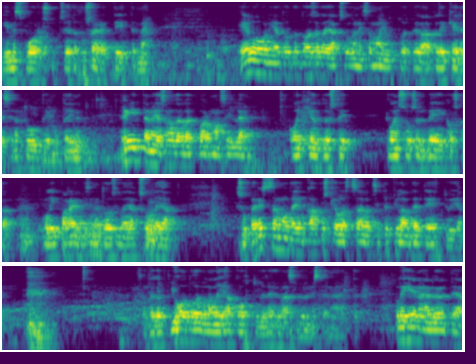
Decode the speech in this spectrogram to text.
viimeisessä vuorossa, mutta sieltä puserettiin itsemme eloon ja tuota, toisella jaksolla niin sama juttu, että vielä aika liikkeelle siinä tultiin, mutta ei nyt riittänyt. Ja sanotaanko, että varmaan sille oikeutetusti Joensuu sen vei, koska oli parempi siinä toisella jaksolla. Ja Superissa samoin kakkoskeulasta saivat sitten tilanteen tehtyä. Ja sanotaanko, että Juho Toivola oli ihan kohtuullisen hyvässä lyönnistä että oli hienoja lyöntejä,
